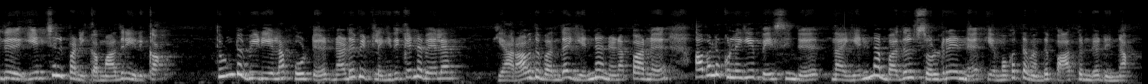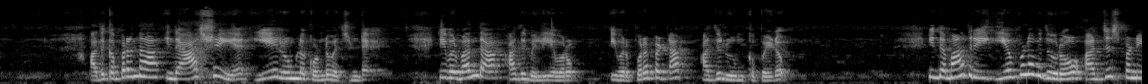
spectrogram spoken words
இது எச்சில் பணிக்க மாதிரி இருக்கான் துண்டு பீடியெல்லாம் போட்டு நடுவீட்டில் இதுக்கு என்ன வேலை? யாராவது வந்தால் என்ன நினப்பான்னு அவளுக்குள்ளேயே பேசிட்டு நான் என்ன பதில் சொல்கிறேன்னு என் முகத்தை வந்து பார்த்துண்டு நின்னான் அதுக்கப்புறம் தான் இந்த ஆஷ்ரேயை ஏ ரூமில் கொண்டு வச்சுட்டேன் இவர் வந்தால் அது வெளியே வரும். இவர் புறப்பட்டா அது ரூமுக்கு போயிடும். இந்த மாதிரி எவ்வளவு தூரம் அட்ஜஸ்ட் பண்ணி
